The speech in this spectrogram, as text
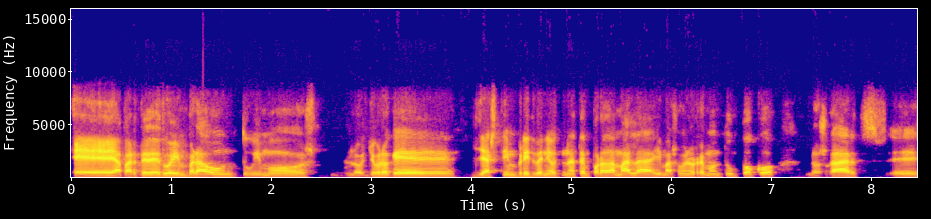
Eh, aparte de Dwayne Brown, tuvimos, yo creo que Justin Britt venía una temporada mala y más o menos remontó un poco. Los guards, eh,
